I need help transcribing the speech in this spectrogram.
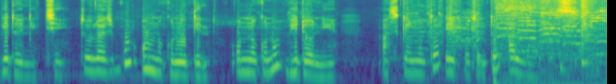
বিদায় নিচ্ছি। চলে আসব অন্য কোনো দিন, অন্য কোনো ভিডিও নিয়ে। আজকের মতো এই পর্যন্ত আল্লাহ হাফিজ।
